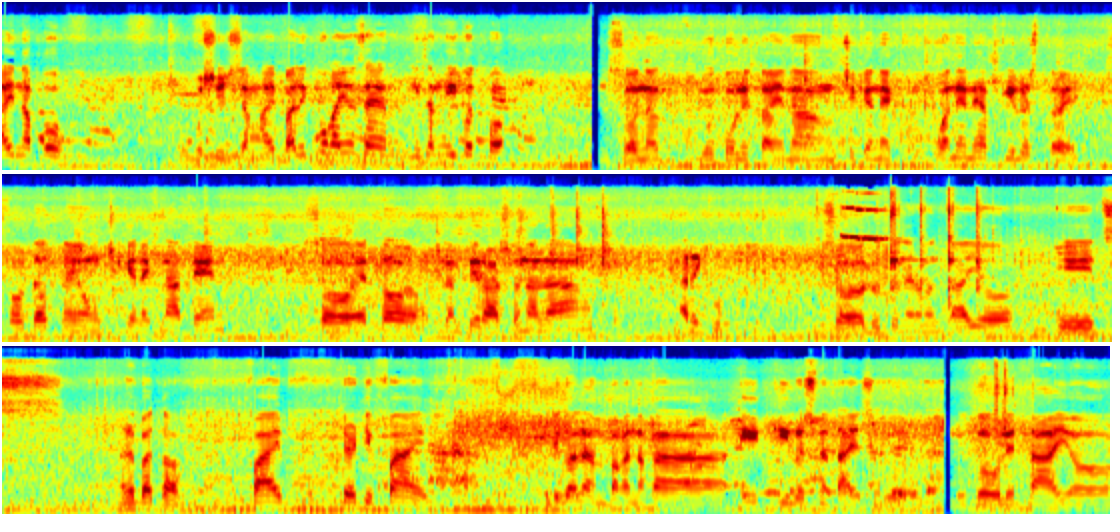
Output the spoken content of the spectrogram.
ay nako. Ubos yung Shanghai balik po kayo sir. Isang ikot po. So nagluto ulit tayo ng chicken neck. 1 and a half kilos to eh. Sold out na yung chicken neck natin. So eto ilang piraso na lang. Aray ko. So luto na naman tayo. It's ano ba to 5.35 hindi ko alam, baka naka 8 kilos na tayo siguro. Luto ulit tayo.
